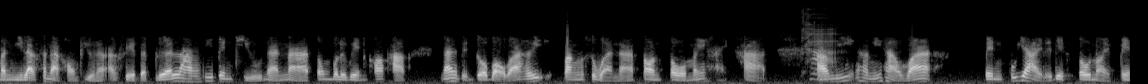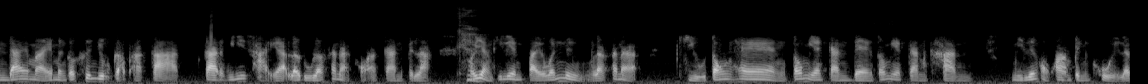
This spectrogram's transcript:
มันมีลักษณะของผิวหนังอักเสบแบบเรื้อรังที่เป็นผิวหนาๆตรงบริเวณข้อพับนั่นเป็นตัวบอกว่าเฮ้ยบางส่วนนะ ตอนโตไม่หายขาดค่ะคราวนี้คราวนี้ถามว่าเป็นผู้ใหญ่หรือเด็กโตหน่อยเป็นได้ไหม มันก็ขึ้นอยู่กับอาการการวินิจฉัยอะเราดูลักษณะของอาการเป็นหลัก เพราะอย่างที่เรียนไปว่าหนึ่งลักษณะผิวต้องแห้ง ต้องมีอาการแดงต้องมีอาการคัน มีเรื่องของความเป็นขุยและ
